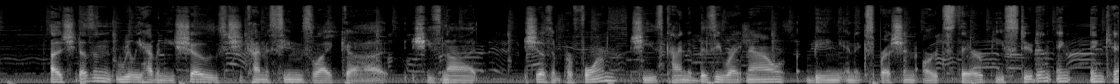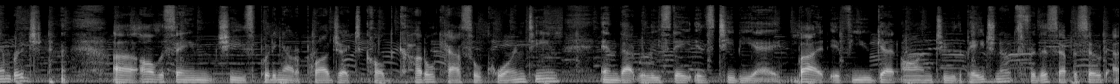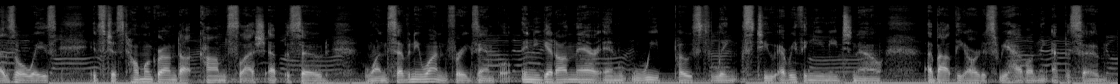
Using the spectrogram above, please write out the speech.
Uh, she doesn't really have any shows. She kind of seems like uh, she's not she doesn't perform. She's kind of busy right now being an expression arts therapy student in, in Cambridge. uh, all the same, she's putting out a project called Cuddle Castle Quarantine, and that release date is TBA. But if you get on to the page notes for this episode, as always, it's just homoground.com slash episode 171, for example. And you get on there, and we post links to everything you need to know about the artists we have on the episode.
